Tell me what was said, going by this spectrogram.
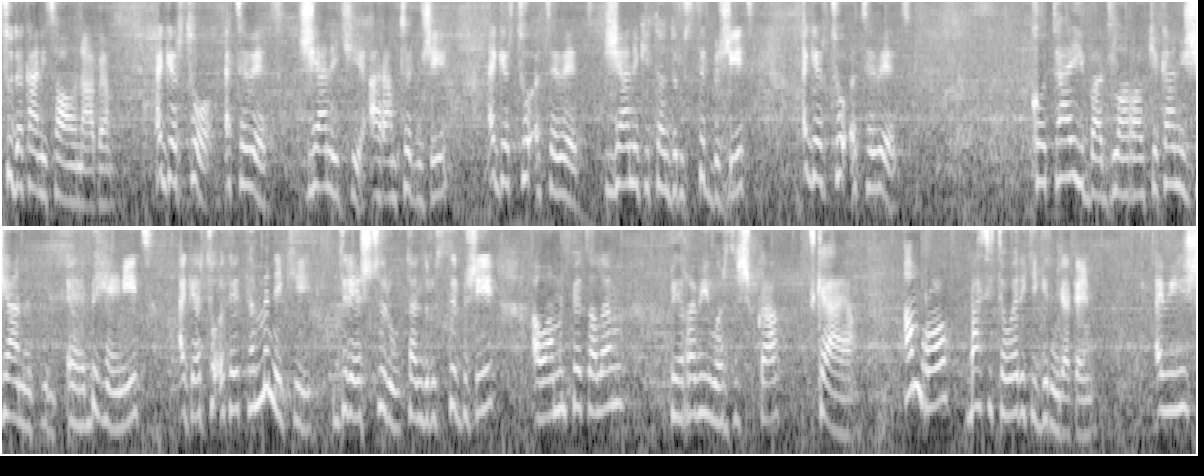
سوودەکانی تەواو نابێ ئەگەر تۆ ئەتەوێت ژیانێکی ئارامتر بژی ئەگەر تۆ ئەتەوێت ژیانێکی تەندروستتر بژیت ئەگەر تۆ ئەتەوێت کۆتایی بە دڵاڕاوکێکانی ژیانت بهێنیت ئەگەر تۆ ئەتەوێت تەمەنێکی درێژتر و تەندروستتر بژی ئەوا من پێت ئەڵێم پەیڕەوی وەرزش بکە تکایە ئەمڕۆ باسی تەوەرێکی گرنگ ئەکەین ئەویش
